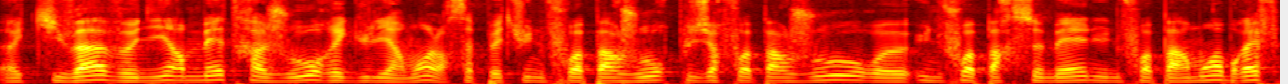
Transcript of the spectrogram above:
euh, qui va venir mettre à jour régulièrement. Alors ça peut être une fois par jour, plusieurs fois par jour, euh, une fois par semaine, une fois par mois, bref,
